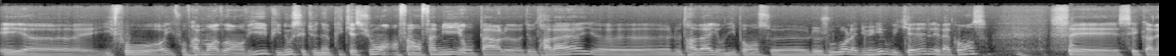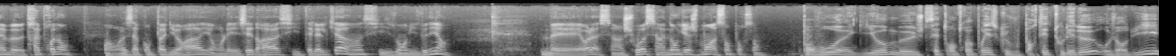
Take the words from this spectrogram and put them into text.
Et euh, il, faut, il faut vraiment avoir envie. Puis nous, c'est une implication. Enfin, en famille, on parle de travail. Euh, le travail, on y pense euh, le jour, la nuit, le week-end, les vacances. C'est quand même très prenant. On les accompagnera et on les aidera si tel est le cas, hein, s'ils ont envie de venir. Mais voilà, c'est un choix, c'est un engagement à 100%. Pour vous, Guillaume, cette entreprise que vous portez tous les deux aujourd'hui,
